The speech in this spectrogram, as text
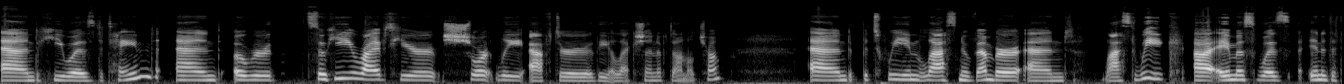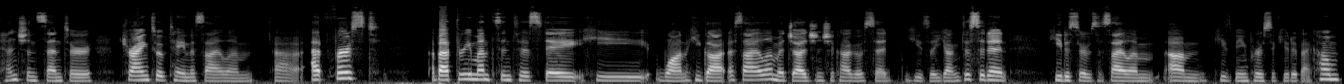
And he was detained and over so he arrived here shortly after the election of Donald Trump. And between last November and last week, uh, Amos was in a detention center trying to obtain asylum. Uh, at first, about three months into his stay, he won. He got asylum. A judge in Chicago said he's a young dissident. He deserves asylum. Um, he's being persecuted back home.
